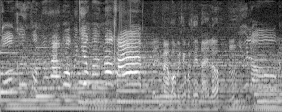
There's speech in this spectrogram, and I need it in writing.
โตขึ้นผมจะพาพ่อไปเที่ยวเมืองนอกครับเราจะพาพ่อไปเที่ยวประเทศไหนเหรอหึยุโรป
